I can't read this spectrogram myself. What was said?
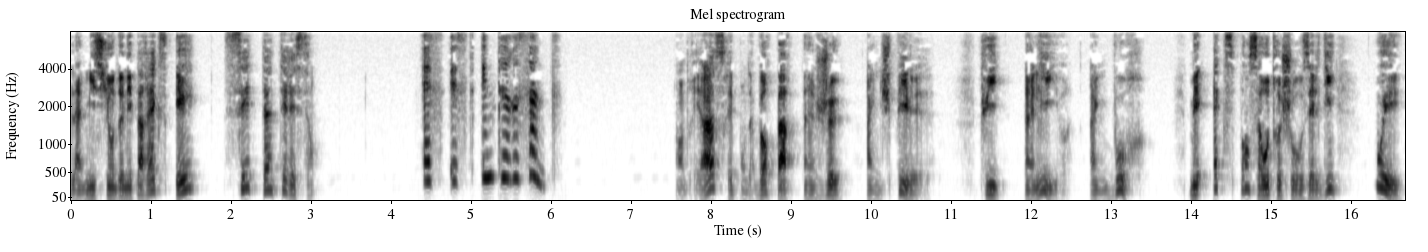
La mission donnée par X est c'est intéressant. Es ist interessant. Andreas répond d'abord par un jeu, ein Spiel, puis un livre, ein Buch. Mais X pense à autre chose. Elle dit Oui,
